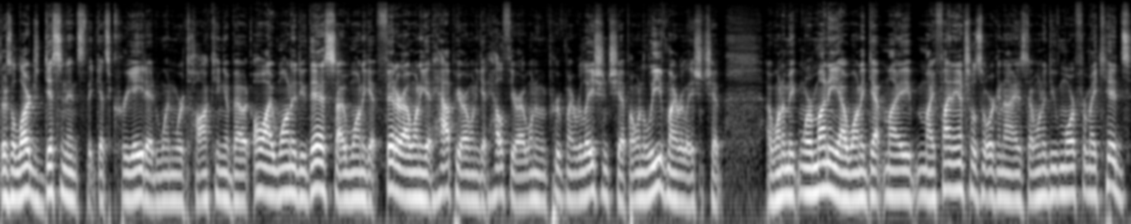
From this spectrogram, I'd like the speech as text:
There's a large dissonance that gets created when we're talking about, oh, I want to do this. I want to get fitter. I want to get happier. I want to get healthier. I want to improve my relationship. I want to leave my relationship. I want to make more money. I want to get my my financials organized. I want to do more for my kids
